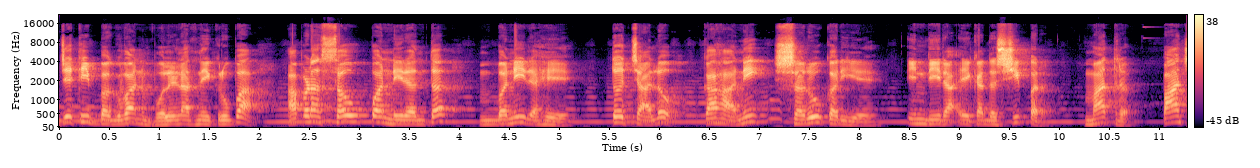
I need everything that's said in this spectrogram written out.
જેથી ભગવાન ભોલેનાથની કૃપા આપણા સૌ પર નિરંતર બની રહે. તો ચાલો કહાની શરૂ કરીએ. ઇન્દિરા એકાદશી પર માત્ર પાંચ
